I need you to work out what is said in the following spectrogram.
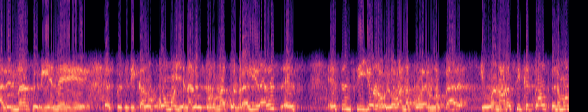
Además de viene especificado cómo llenar el formato. En realidad es, es es sencillo, lo, lo van a poder notar. Y bueno, ahora sí que todos tenemos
